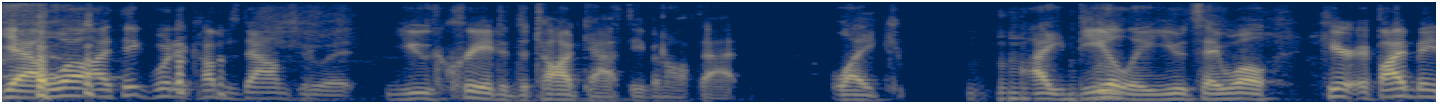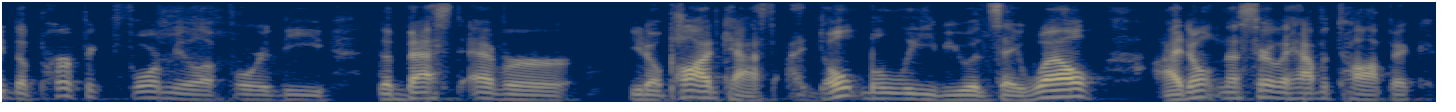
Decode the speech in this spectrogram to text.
Yeah, well, I think when it comes down to it, you created the Toddcast even off that. Like, mm-hmm. ideally, you'd say, well, here, if I made the perfect formula for the the best ever, you know, podcast, I don't believe you would say, well, I don't necessarily have a topic.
